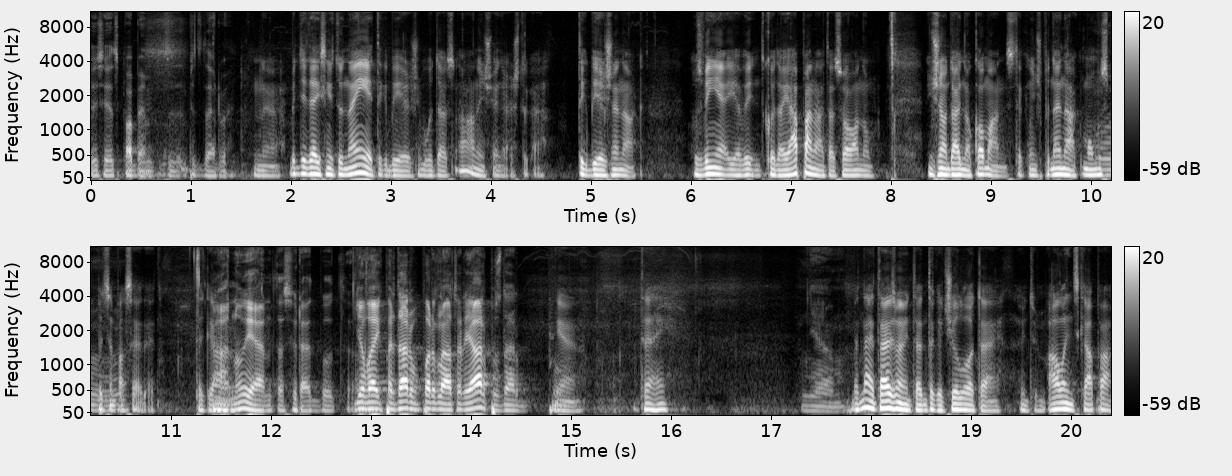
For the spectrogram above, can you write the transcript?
viss iet uz pabiem pēc, pēc darba. Jā. Bet, ja teiksim, tu neiet tik bieži, būtu tāds, ah, viņš vienkārši tā kā tik bieži nenāk. Uz viņa, ja kaut kādā Japānā tas ir, nu, viņš nav daļa no komandas, viņš pat nenāk mums mm. pēc tam pasēdēt. Tā kā, à, nu, jā, nu, tas varētu būt. Jo vajag par darbu parunāt arī ārpus darba. Jā, tā ir. Jā. Bet nē, tā aizmēģināja tādu tā čilotāju. Viņa tur aliņas kapā.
